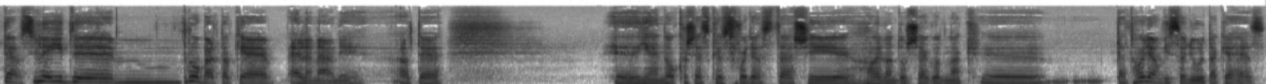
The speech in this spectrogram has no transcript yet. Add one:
Te a szüleid próbáltak-e ellenállni a te ilyen okoseszköz fogyasztási hajlandóságodnak? Tehát hogyan viszonyultak ehhez?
